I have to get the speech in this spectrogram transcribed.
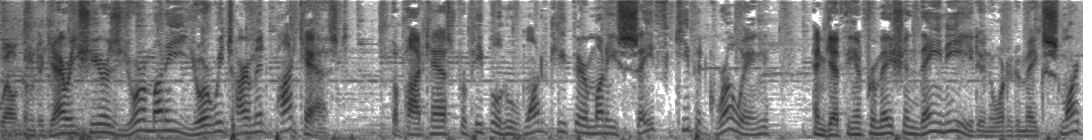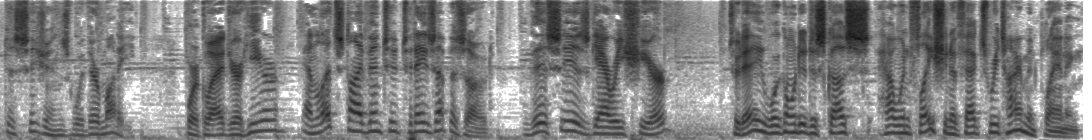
Welcome to Gary Shear's Your Money, Your Retirement podcast, the podcast for people who want to keep their money safe, keep it growing, and get the information they need in order to make smart decisions with their money. We're glad you're here, and let's dive into today's episode. This is Gary Shear. Today, we're going to discuss how inflation affects retirement planning.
